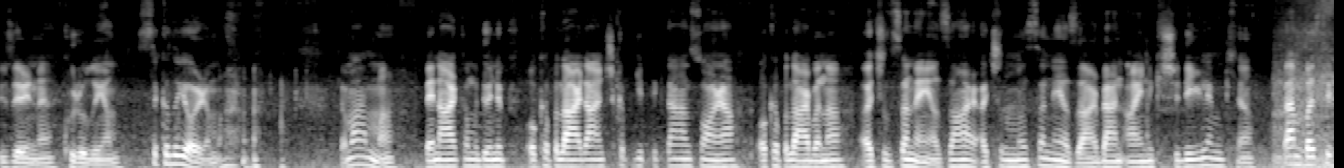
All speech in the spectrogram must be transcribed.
üzerine kuruluyum. Sıkılıyorum. tamam mı? Ben arkamı dönüp o kapılardan çıkıp gittikten sonra o kapılar bana açılsa ne yazar, açılmasa ne yazar? Ben aynı kişi değilim ki. Ben basit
